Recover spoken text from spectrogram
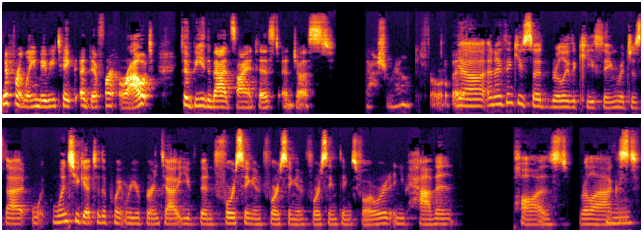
differently. Maybe take a different route to be the mad scientist and just bash around for a little bit. Yeah, and I think you said really the key thing, which is that w- once you get to the point where you're burnt out, you've been forcing and forcing and forcing things forward, and you haven't paused, relaxed,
